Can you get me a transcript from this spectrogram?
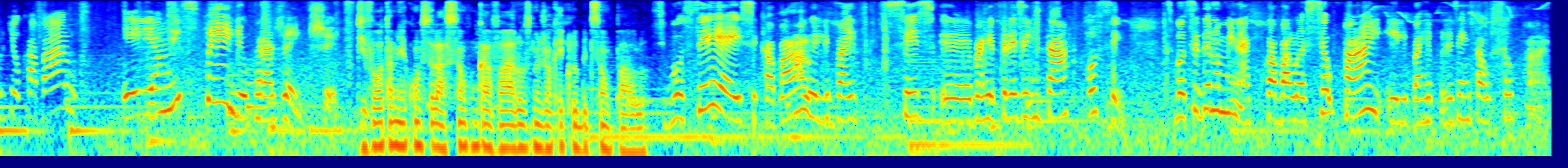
Porque o cavalo ele é um espelho pra gente. De volta à minha constelação com cavalos no Jockey Clube de São Paulo. Se você é esse cavalo, ele vai, ser, é, vai representar você. Se você denominar que o cavalo é seu pai, ele vai representar o seu pai.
